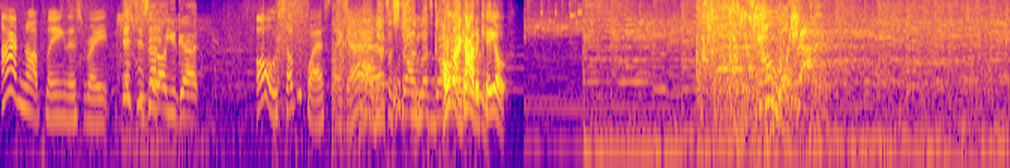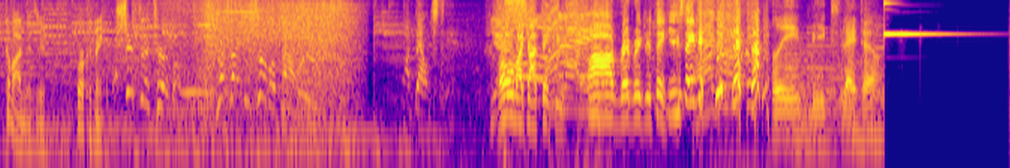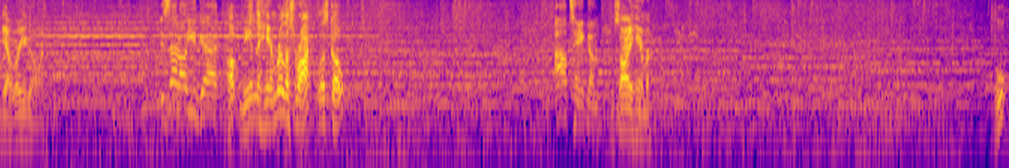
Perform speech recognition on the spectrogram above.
I'm not playing this right. This is, that all you got? Oh, sub quest, I guess. Oh, that's a stun. Let's go. Oh my god, a KO. Come on, Mizu. Work with me. Shifter turbo. Red lightning turbo power. I bounced. Yes. Oh my god, thank you. Ah, Red Ranger, thank you. You saved me. Three weeks later. yeah, where are you going? Is that all you got? Oh, me and the hammer. Let's rock. Let's go. I'll take him. I'm sorry, hammer. Ooh.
